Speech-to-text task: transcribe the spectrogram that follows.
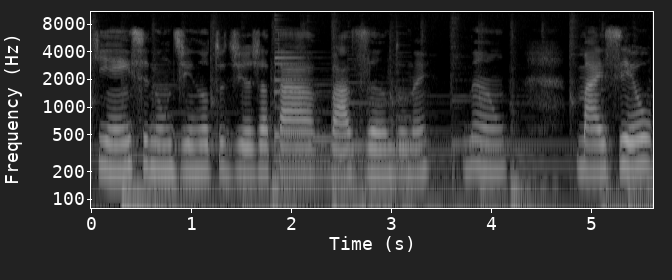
que enche num dia e no outro dia já tá vazando, né? Não. Mas eu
